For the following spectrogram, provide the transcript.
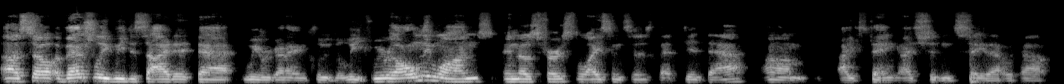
uh, so eventually we decided that we were going to include the leaf. We were the only ones in those first licenses that did that. Um, I think I shouldn't say that without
